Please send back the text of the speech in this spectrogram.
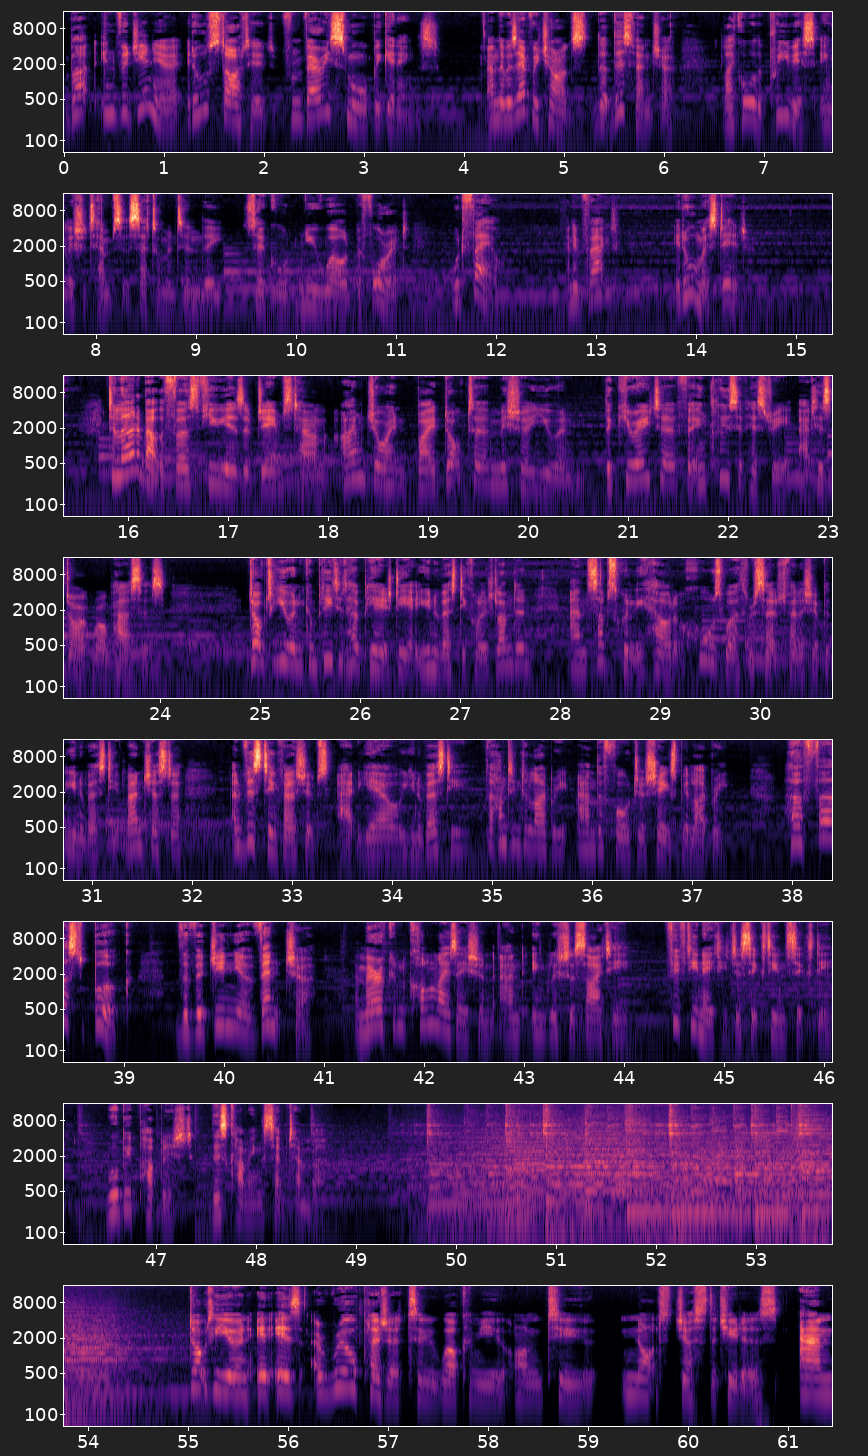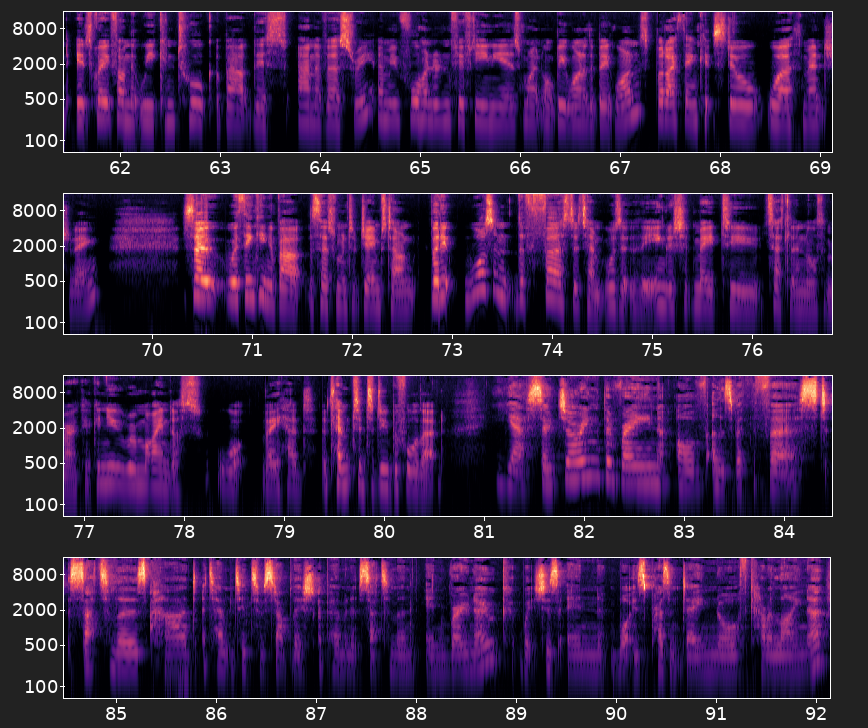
But in Virginia, it all started from very small beginnings, and there was every chance that this venture, like all the previous English attempts at settlement in the so called New World before it, would fail. And in fact, it almost did. To learn about the first few years of Jamestown, I'm joined by Dr. Misha Ewen, the curator for inclusive history at Historic Royal Palaces. Dr. Ewen completed her PhD at University College London and subsequently held a Hallsworth Research Fellowship at the University of Manchester and visiting fellowships at Yale University, the Huntington Library, and the Folger Shakespeare Library. Her first book, The Virginia Venture American Colonization and English Society, 1580 to 1660, will be published this coming September. Dr. Ewen, it is a real pleasure to welcome you on to not just the Tudors. And it's great fun that we can talk about this anniversary. I mean, 415 years might not be one of the big ones, but I think it's still worth mentioning. So we're thinking about the settlement of Jamestown, but it wasn't the first attempt, was it, that the English had made to settle in North America? Can you remind us what they had attempted to do before that? Yes, so during the reign of Elizabeth I, settlers had attempted to establish a permanent settlement in Roanoke, which is in what is present day North Carolina.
